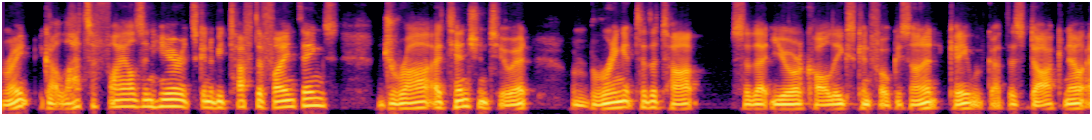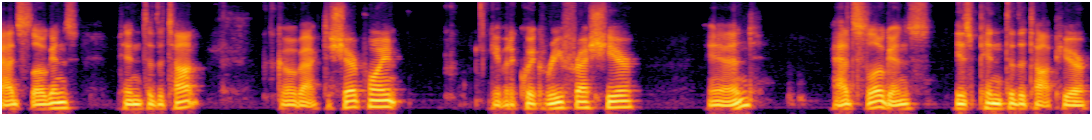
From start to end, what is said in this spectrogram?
right? You got lots of files in here. It's going to be tough to find things. Draw attention to it and bring it to the top so that your colleagues can focus on it. Okay, we've got this doc now, ad slogans pinned to the top. Go back to SharePoint, give it a quick refresh here, and add slogans is pinned to the top here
